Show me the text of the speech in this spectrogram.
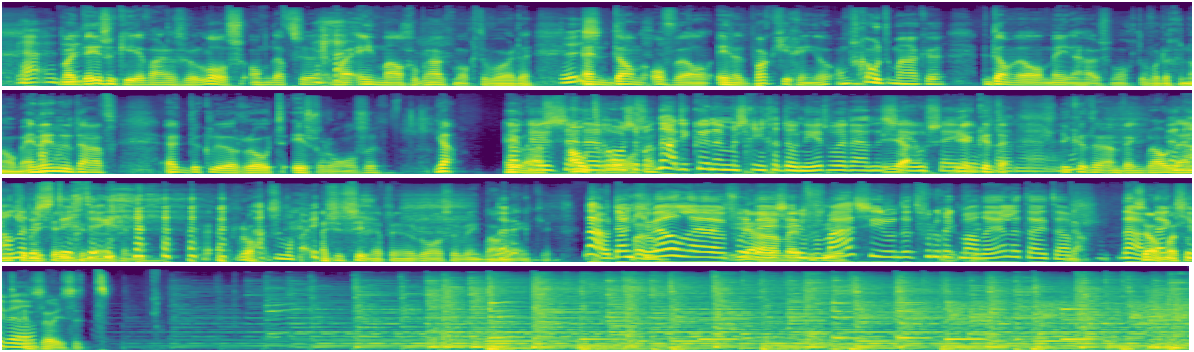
Maar deze keer waren ze los, omdat ze maar eenmaal gebruikt mochten worden. Dus? En dan ofwel in het bakje gingen om schoon te maken, dan wel mee naar huis mochten worden genomen. En Aha. inderdaad, eh, de kleur rood is roze. Ja, helaas. oud eh, roze Nou, die kunnen misschien gedoneerd worden aan de Ja, COC. je of kunt er- aan, eh, Je kunt er een wenkbrauwlijntje Een andere mee stichting. roze. mooi. Als je zin hebt in een roze wenkbrauwlijntje. Nou, dankjewel eh voor Ja, deze plezier. informatie, want dat vroeg ik me al de hele tijd af. Nou, Nou, zo was het dankjewel. en zo is het.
